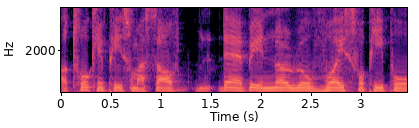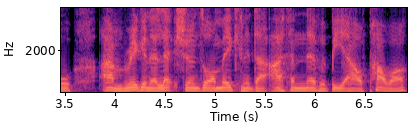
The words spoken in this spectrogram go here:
a talking piece for myself, there being no real voice for people, I'm rigging elections or making it that I can never be out of power.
